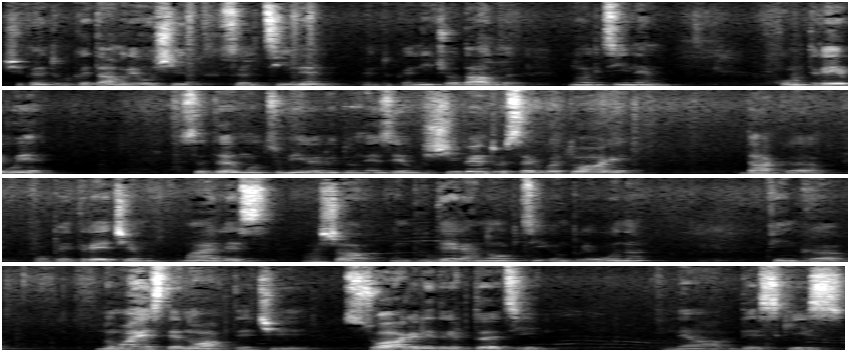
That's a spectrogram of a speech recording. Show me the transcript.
și pentru cât am reușit să-l ținem, pentru că niciodată nu-l ținem cum trebuie, să dăm mulțumire lui Dumnezeu și pentru sărbătoare, dacă o petrecem mai ales așa în puterea nopții împreună, fiindcă nu mai este noapte, ci soarele dreptății ne-a deschis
